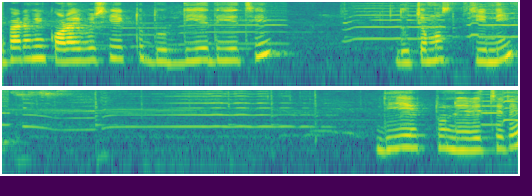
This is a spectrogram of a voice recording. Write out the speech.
এবার আমি কড়াই বসিয়ে একটু দুধ দিয়ে দিয়েছি, দু চামচ চিনি। দিয়ে একটু নেড়ে চেড়ে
